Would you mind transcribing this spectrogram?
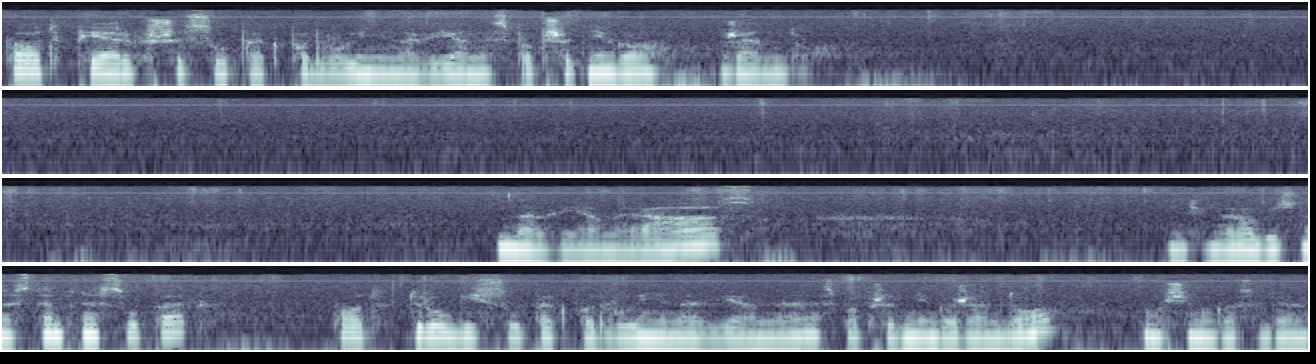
pod pierwszy słupek podwójnie nawijany z poprzedniego rzędu. Nawijamy raz. Będziemy robić następny słupek pod drugi słupek podwójnie nawijany z poprzedniego rzędu. Musimy go sobie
